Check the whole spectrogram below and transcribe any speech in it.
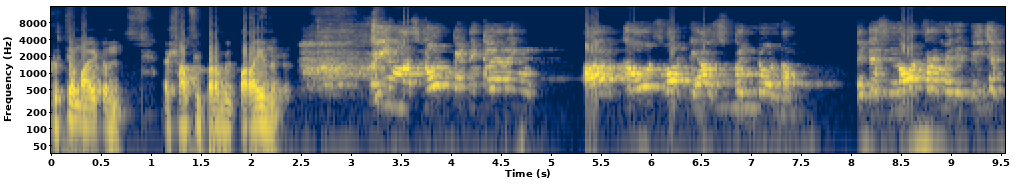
കൃത്യമായിട്ടും ഷാഫി പറമ്പിൽ പറയുന്നുണ്ട്. We must not be declaring our crores what we have spent on them. It is not from any BJP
